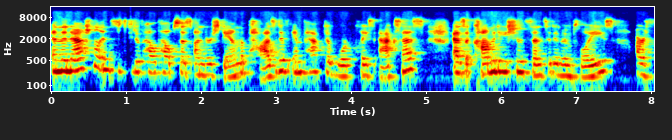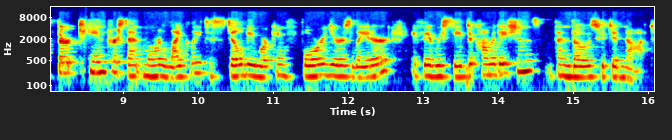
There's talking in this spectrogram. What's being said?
And the National Institute of Health helps us understand the positive impact of workplace access as accommodation sensitive employees are 13% more likely to still be working four years later if they received accommodations than those who did not.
